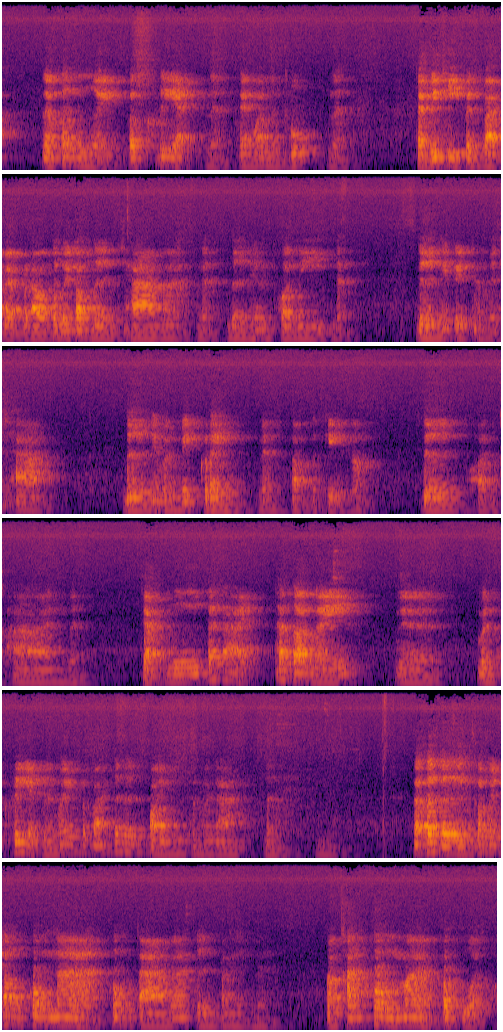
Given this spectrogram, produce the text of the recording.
ๆ แล้วก็เหนื่อยก็เครียดนะแสดงว่ามันทุกข์นะแต่วิธีปฏิบัติแบบเราก็ไม่ต้องเดินช้ามากนะเดินให้มันพอดีนะเดินให้เป็นธรรมชาติ เดินให้มันไม่เกรงนะลองสังเกตเนาะเดินผ่อนคลายนะจับมือก็ได้ ถ้าตอนไหนเนี่ย มันเครียดมันไม่สบายก็เดินปล่อยมันธรรมดานะแล้วก็เดินก็ไม่ต้องก้มหน้าก้มตามากเกินไปนะบางครั้งก้มมากก็ปวดค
